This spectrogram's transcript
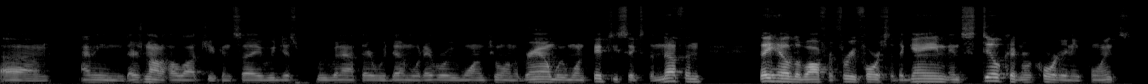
Um I mean, there's not a whole lot you can say. We just we went out there, we done whatever we wanted to on the ground. We won 56 to nothing. They held the ball for three fourths of the game and still couldn't record any points.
